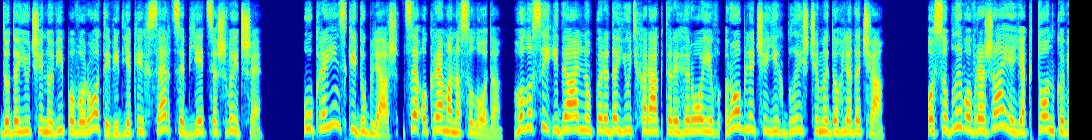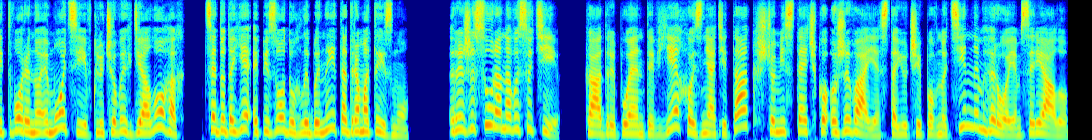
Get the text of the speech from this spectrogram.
додаючи нові повороти, від яких серце б'ється швидше. Український дубляж це окрема насолода. Голоси ідеально передають характери героїв, роблячи їх ближчими до глядача. Особливо вражає, як тонко відтворено емоції в ключових діалогах, це додає епізоду глибини та драматизму. Режисура на висоті. Кадри Пуенте В'єхо зняті так, що містечко оживає, стаючи повноцінним героєм серіалу.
